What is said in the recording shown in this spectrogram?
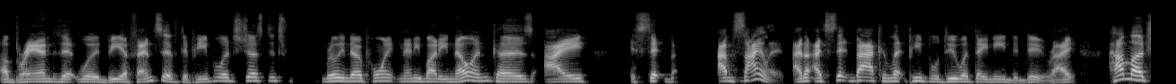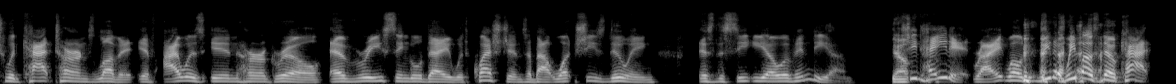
a brand that would be offensive to people it's just it's really no point in anybody knowing because I sit, I'm silent. I, I sit back and let people do what they need to do. Right. How much would Kat Turns love it if I was in her grill every single day with questions about what she's doing as the CEO of India? Yep. She'd hate it, right? Well, we know, we both know Kat.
